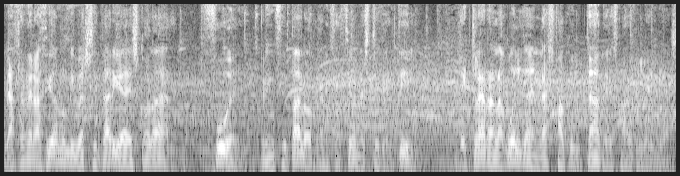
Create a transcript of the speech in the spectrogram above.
La Federación Universitaria Escolar, FUE, principal organización estudiantil, declara la huelga en las facultades madrileñas.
